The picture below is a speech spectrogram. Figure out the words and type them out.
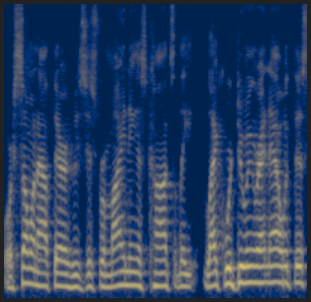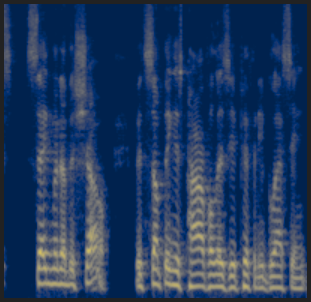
or someone out there who's just reminding us constantly, like we're doing right now with this segment of the show that something as powerful as the epiphany blessing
